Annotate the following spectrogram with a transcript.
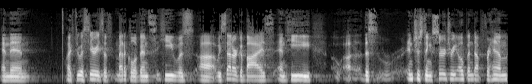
And then like through a series of medical events, he was, uh, we said our goodbyes and he, uh, this interesting surgery opened up for him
